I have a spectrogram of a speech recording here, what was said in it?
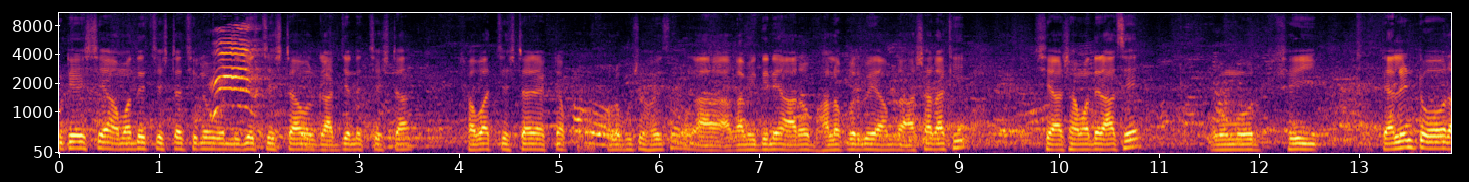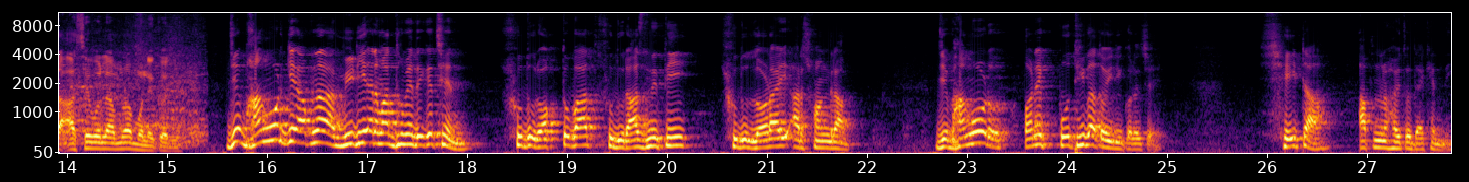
উঠে এসে আমাদের চেষ্টা ছিল ওর নিজের চেষ্টা, ওর গার্জেনের চেষ্টা। সবার চেষ্টার একটা ফলপ্রসূ হয়েছে এবং আগামী দিনে আরও ভালো করবে আমরা আশা রাখি। সে আশা আমাদের আছে এবং ওর সেই ট্যালেন্ট ওর আছে বলে আমরা মনে করি। যে ভাঙড়কে আপনারা মিডিয়ার মাধ্যমে দেখেছেন, শুধু রক্তপাত, শুধু রাজনীতি, শুধু লড়াই আর সংগ্রাম। যে ভাঙড় অনেক প্রতিভা তৈরি করেছে, সেইটা আপনারা হয়তো দেখেননি।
